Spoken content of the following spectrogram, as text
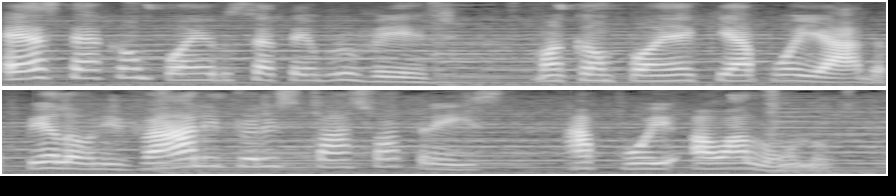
Esta é a campanha do Setembro Verde, uma campanha que é apoiada pela Univale e pelo Espaço A3, apoio ao aluno.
